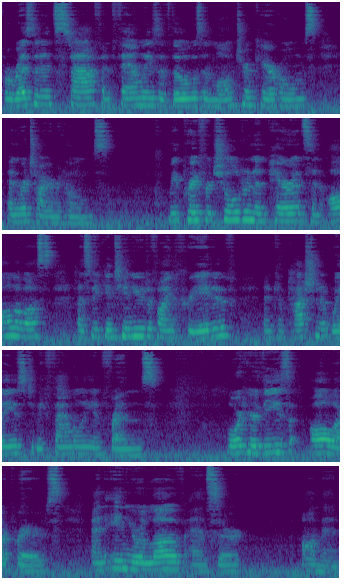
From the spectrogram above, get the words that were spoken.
for residents, staff, and families of those in long-term care homes and retirement homes. We pray for children and parents and all of us as we continue to find creative and compassionate ways to be family and friends. Lord, hear these all our prayers, and in your love answer. Amen.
